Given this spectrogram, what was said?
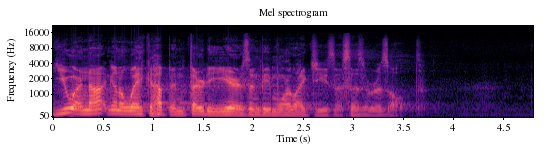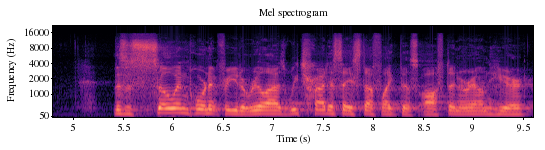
you are not going to wake up in 30 years and be more like Jesus as a result. This is so important for you to realize. We try to say stuff like this often around here.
